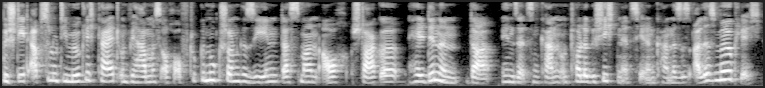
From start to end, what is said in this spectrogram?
besteht absolut die Möglichkeit, und wir haben es auch oft genug schon gesehen, dass man auch starke Heldinnen da hinsetzen kann und tolle Geschichten erzählen kann. Es ist alles möglich.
